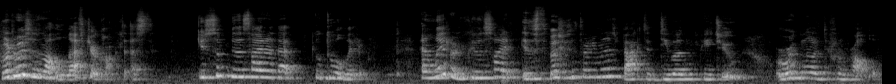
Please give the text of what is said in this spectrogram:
Motivation has not left your contest. You simply decided that you'll do it later. And later you can decide, is it especially 30 minutes back to debugging P2 or working on a different problem?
